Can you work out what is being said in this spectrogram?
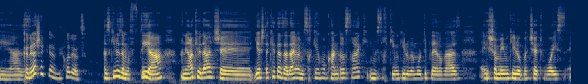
אה, אז כנראה שכן יכול להיות. אז כאילו זה מפתיע, אני רק יודעת שיש את הקטע הזה עדיין במשחקים כמו קאונטר סטרייק, אם משחקים כאילו ב multiplayer ואז אה, שומעים כאילו ב chat voice אה,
